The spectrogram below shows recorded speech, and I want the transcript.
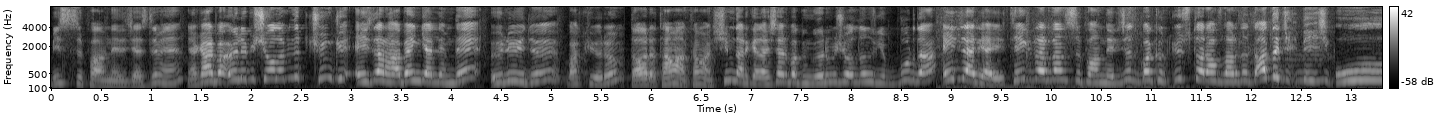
biz spawn edeceğiz değil mi? Ya galiba öyle bir şey olabilir. Çünkü ejderha ben geldiğimde ölüydü. Bakıyorum. Doğru tamam tamam. Şimdi arkadaşlar bakın görmüş olduğunuz gibi burada ejderhayı tekrardan spawn edeceğiz. Bakın üst taraflarda daha da değişik. Oo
